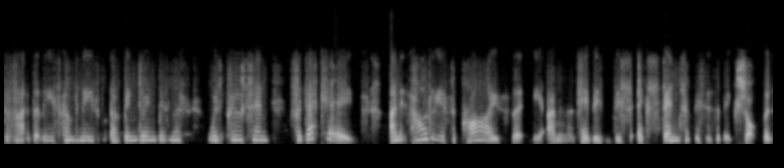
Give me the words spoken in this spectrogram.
the fact that these companies have been doing business with Putin for decades. And it's hardly a surprise that, I mean, okay, this, this, extent of this is a big shock, but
